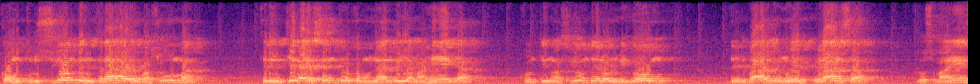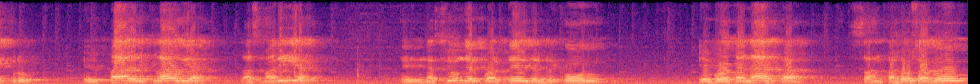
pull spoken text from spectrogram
construcción de entrada de Guasuma, trinchera de centro comunal Villamajega, continuación del hormigón del barrio Nueva Esperanza, los maestros, el padre Claudia, las Marías, terminación del cuartel del Recodo, en Boacanasta, Santa Rosa 2,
